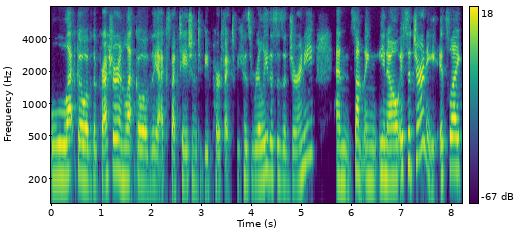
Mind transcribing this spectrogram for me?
let go of the pressure and let go of the expectation to be perfect because really this is a journey and something you know it's a journey it's like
